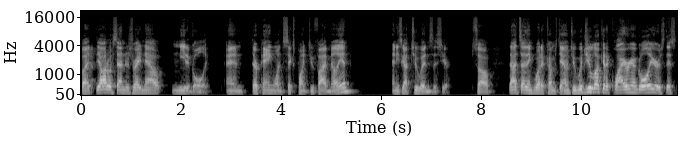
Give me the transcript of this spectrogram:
But the Ottawa Senators right now need a goalie, and they're paying one six point two five million, and he's got two wins this year. So that's I think what it comes down to. Would you look at acquiring a goalie, or is this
